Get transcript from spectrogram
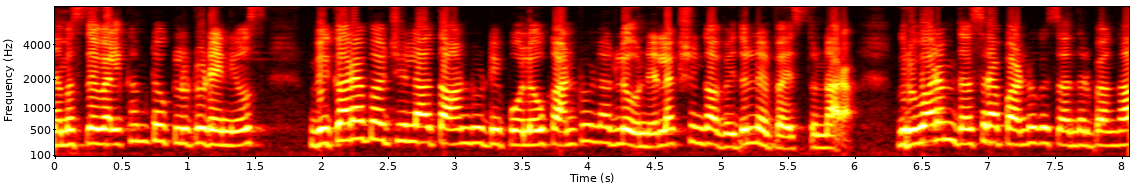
నమస్తే welcome to clue today news. Vikarabad జిల్లా తాండూరు డిపోలో కంట్రోలర్లు నిర్లక్ష్యంగా విధులు నిర్వహిస్తున్నారు? గురువారం దసరా పండుగ సందర్భంగా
